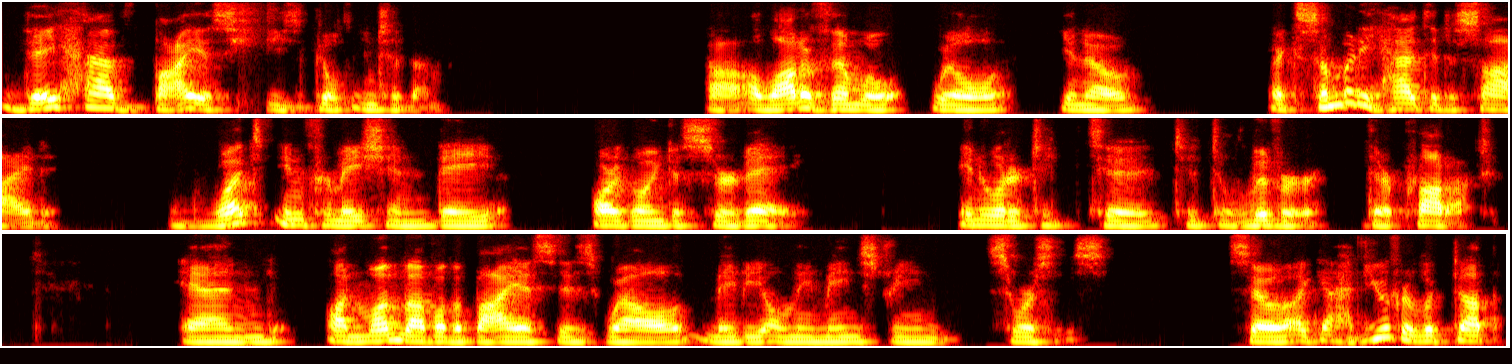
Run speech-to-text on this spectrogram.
they have biases built into them uh, a lot of them will will you know like somebody had to decide what information they are going to survey in order to to to deliver their product. And on one level the bias is well maybe only mainstream sources. So have you ever looked up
